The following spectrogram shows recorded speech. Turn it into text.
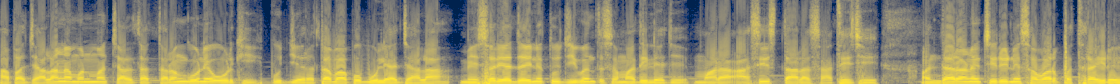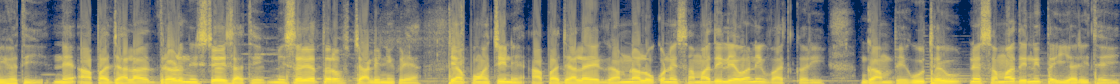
આપા ઝાલાના મનમાં ચાલતા તરંગોને ઓળખી પૂજ્ય રતાબાપુ બોલ્યા, ઝાલા, મેસરિયા જઈને તું જીવંત સમાધિ લેજે. મારા આશીષ તારા સાથે છે. અંધારાને ચીરીને સવાર પથરાઈ રહી હતી ને આપા ઝાલા દ્રઢ નિશ્ચય સાથે મેસરિયા તરફ ચાલી નીકળ્યા. ત્યાં પહોંચીને આપા ઝાલાએ ગામના લોકોને સમાધિ લેવાની વાત કરી. ગામ ભેગું થયું ને સમાધિની તૈયારી થઈ.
